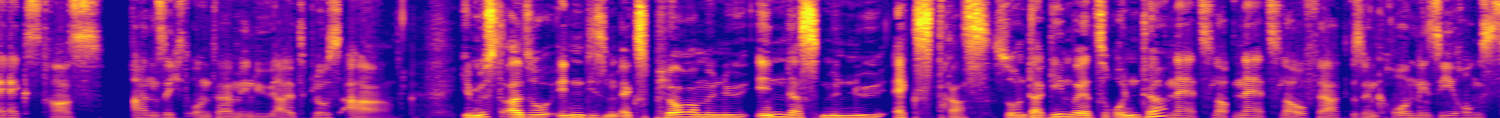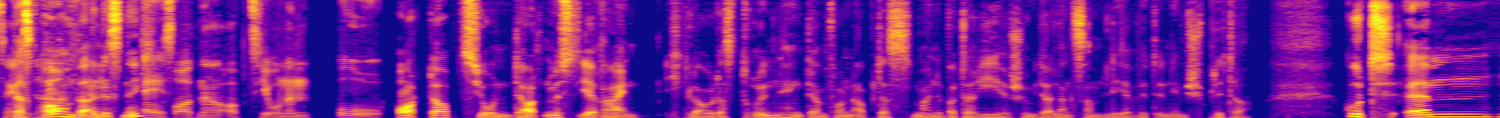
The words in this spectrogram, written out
Extras. Ansicht unter Menü Alt plus A. ihr müsst also in diesem Explorer-Menü in das Menü Extras. So, und da gehen wir jetzt runter. Netzla Netzlaufwerk Synchronisierungszentrum. Das brauchen wir alles nicht. S. Ordner Optionen. O. Ordneroptionen. Dort müsst ihr rein. Ich glaube, das Dröhnen hängt davon ab, dass meine Batterie hier schon wieder langsam leer wird in dem Splitter. Gut, ähm,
